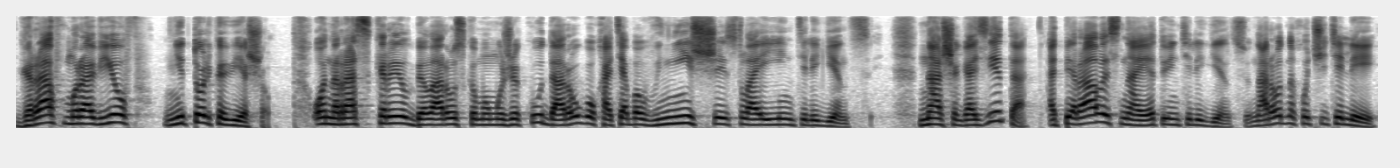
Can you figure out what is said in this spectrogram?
«Граф Муравьев не только вешал, он раскрыл белорусскому мужику дорогу хотя бы в низшие слои интеллигенции. Наша газета опиралась на эту интеллигенцию, народных учителей,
